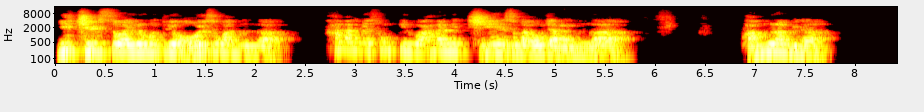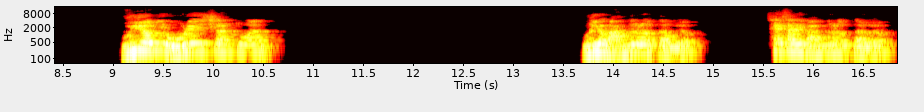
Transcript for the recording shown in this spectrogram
이 질서와 이런 것들이 어디서 왔는가? 하나님의 손길과 하나님의 지혜에서 나오지 않았는가? 반문합니다. 우연히 오랜 시간 동안 우리가 만들었다고요? 세상이 만들었다고요?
